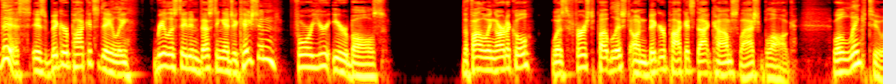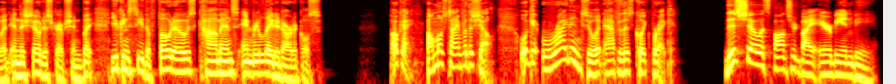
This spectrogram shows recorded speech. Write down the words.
This is Bigger Pockets Daily, real estate investing education for your earballs. The following article was first published on biggerpockets.com/blog. We'll link to it in the show description, but you can see the photos, comments, and related articles. Okay, almost time for the show. We'll get right into it after this quick break. This show is sponsored by Airbnb.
